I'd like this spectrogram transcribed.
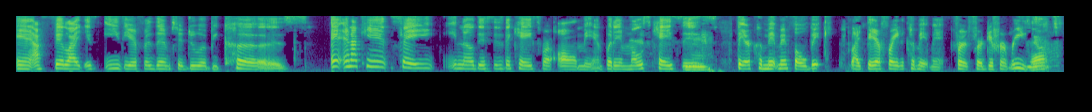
and I feel like it's easier for them to do it because and, and, I can't say, you know, this is the case for all men, but in most cases, mm. they're commitment phobic, like they're afraid of commitment for for different reasons.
